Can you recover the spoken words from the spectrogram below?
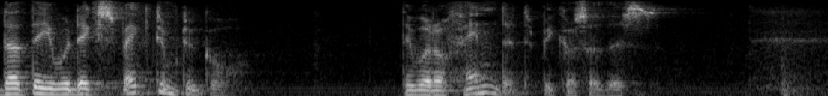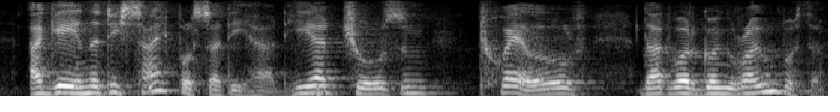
that they would expect him to go. They were offended because of this. Again, the disciples that he had, he had chosen 12 that were going round with him.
